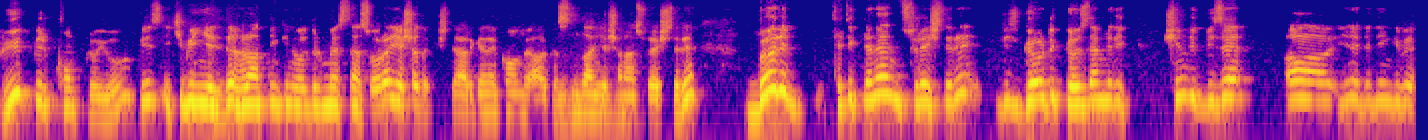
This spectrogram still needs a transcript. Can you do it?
büyük bir komployu biz 2007'de Hrant Dink'in öldürülmesinden sonra yaşadık. İşte Ergenekon ve arkasından yaşanan süreçleri. Böyle tetiklenen süreçleri biz gördük, gözlemledik. Şimdi bize aa yine dediğin gibi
